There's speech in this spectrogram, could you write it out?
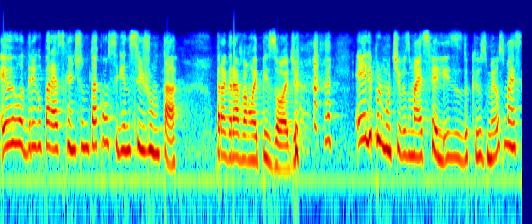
Eu e o Rodrigo parece que a gente não tá conseguindo se juntar para gravar um episódio. Ele por motivos mais felizes do que os meus, mas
